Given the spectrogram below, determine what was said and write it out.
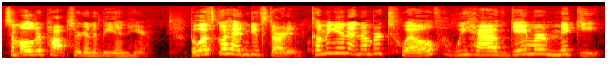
some older pops are going to be in here. But let's go ahead and get started. Coming in at number 12, we have Gamer Mickey.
